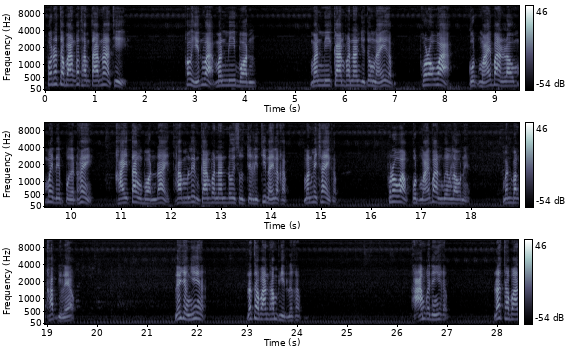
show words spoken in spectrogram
เพราะรัฐบาลเขาทำตามหน้าที่เขาเห็นว่ามันมีบอลมันมีการพนันอยู่ตรงไหนครับ เพราะว่ากฎหมายบ้านเราไม่ได้เปิดให้ ใครตั้งบอลได้ทำเล่นการพนันโดยสุจริตที่ไหนล่ะครับ มันไม่ใช่ครับ เพราะว่ากฎหมายบ้านเมืองเราเนี่ย มันบังคับอยู่แล้ว แล้วอย่างนี้รัฐบาลทำผิดหรือครับ ถามกันอย่างนี้ครับ รัฐบาล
